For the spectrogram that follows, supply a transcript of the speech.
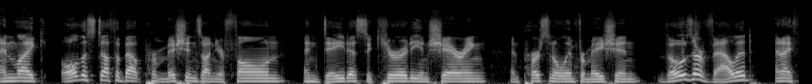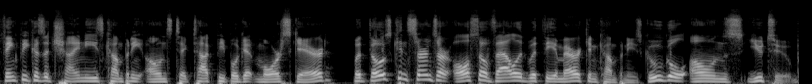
And like all the stuff about permissions on your phone and data security and sharing and personal information, those are valid. And I think because a Chinese company owns TikTok, people get more scared. But those concerns are also valid with the American companies. Google owns YouTube.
